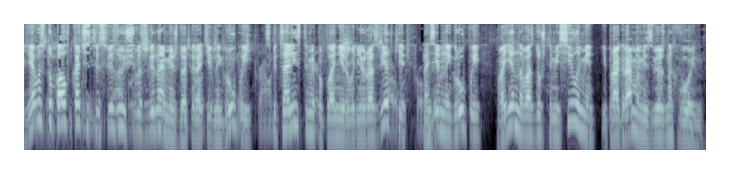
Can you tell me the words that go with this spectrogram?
Я выступал в качестве связующего звена между оперативной группой, специалистами по планированию разведки, наземной группой, военно-воздушными силами и программами «Звездных войн».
